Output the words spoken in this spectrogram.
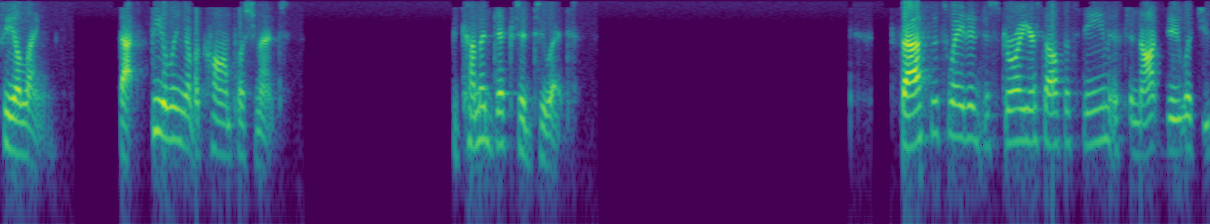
feeling, that feeling of accomplishment. Become addicted to it. Fastest way to destroy your self-esteem is to not do what you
